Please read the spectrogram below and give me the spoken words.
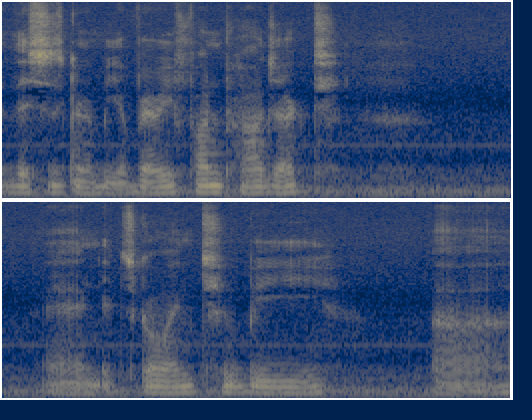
This is going to be a very fun project, and it's going to be uh,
